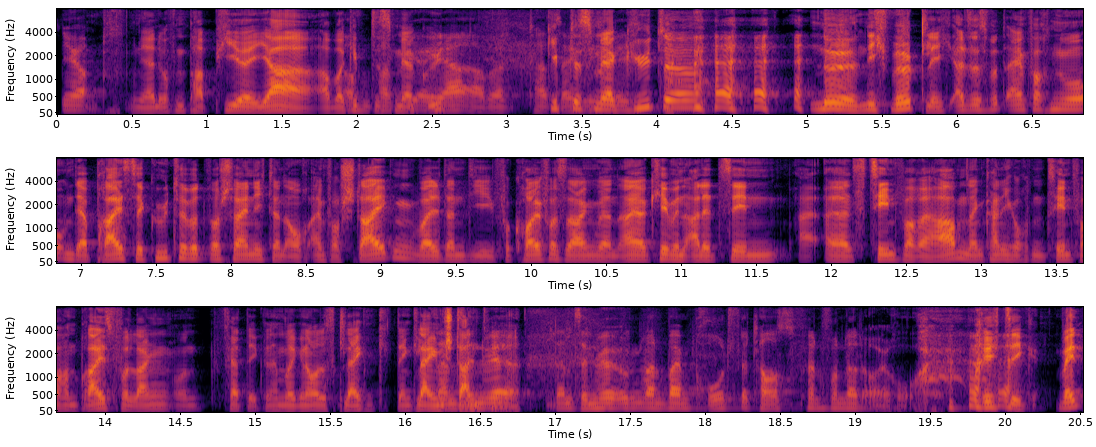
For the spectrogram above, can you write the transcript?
Ja. Ja, auf dem Papier ja, aber gibt es Papier, mehr Güter? Ja, gibt es mehr Güter? Nö, nicht wirklich. Also es wird einfach nur, um der Preis der Güter wird wahrscheinlich dann auch einfach steigen, weil dann die Verkäufer sagen werden, ah, okay, wenn alle zehn, äh, das Zehnfache haben, dann kann ich auch einen zehnfachen Preis verlangen und fertig. Dann haben wir genau das gleiche, den gleichen dann Stand wir, wieder. Dann sind wir irgendwann beim Brot für 1500 Euro. Richtig. Wenn,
